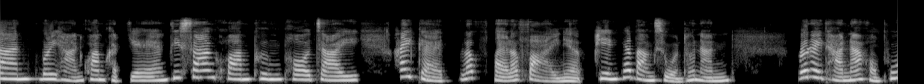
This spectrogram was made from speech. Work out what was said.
การบริหารความขัดแย้งที่สร้างความพึงพอใจ ให้แก่ละแต่ละฝ่ายเนี่ยเพียงแค่บางส่วนเท่านั้น เพราะในฐานะของผู้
